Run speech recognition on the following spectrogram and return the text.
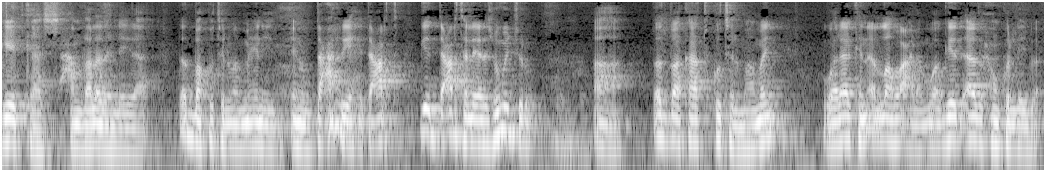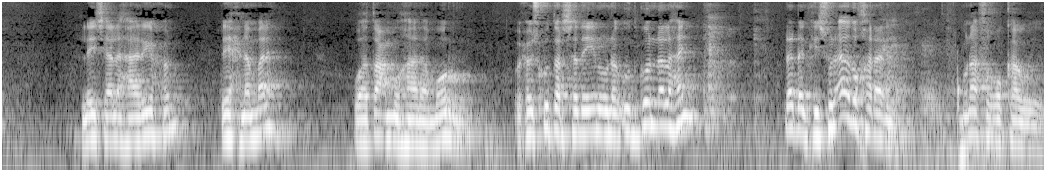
geedkaas xandalada la yidhaha dad baa ku tilmaamay inay inuu dacar yahay dacarta geed dacarta la yidhaha soo ma jiro? Dad baa kaa ku tilmaamay. Walakin allahu aclam waa geed aada u xun laysa lahaa riixun riixna ma leh wa طacmuha lamur wuxuu isku darsaday inuuna udgoonna lahayn dhadhankiisuna aada u kharaariya. Munaafiqu kaa weeyo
